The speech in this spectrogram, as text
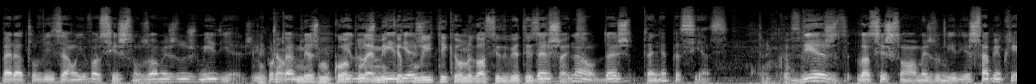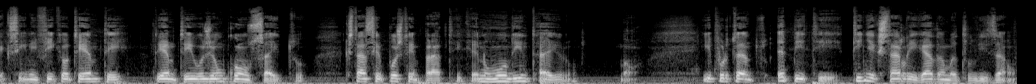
para a televisão e vocês são os homens dos mídias. E, então, portanto, mesmo com a polémica mídias, política, o negócio devia ter sido feito. Não, das, tenha paciência. Desde vocês que são homens do mídia sabem o que é que significa o TMT. TMT hoje é um conceito que está a ser posto em prática no mundo inteiro. Bom, e portanto a PT tinha que estar ligada a uma televisão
